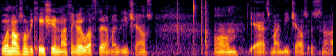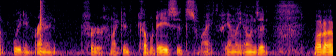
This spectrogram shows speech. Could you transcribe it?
when I was on vacation, I think I left that at my beach house. Um, yeah, it's my beach house. It's not we didn't rent it for like a couple days. It's my family owns it, but uh,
